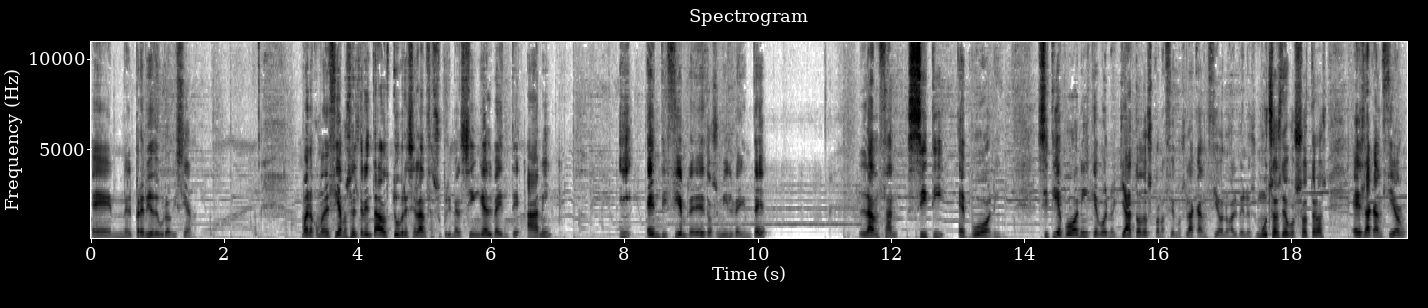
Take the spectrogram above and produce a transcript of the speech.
en el previo de Eurovisión. Bueno, como decíamos, el 30 de octubre se lanza su primer single, 20 Ani, y en diciembre de 2020 lanzan City Ebuoni City Ebony, que bueno, ya todos conocemos la canción, o al menos muchos de vosotros, es la canción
